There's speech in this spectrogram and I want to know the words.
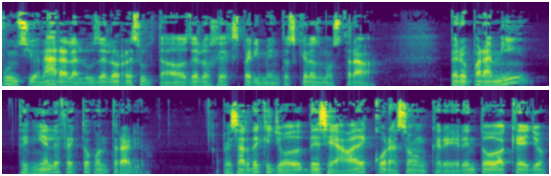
funcionar a la luz de los resultados de los experimentos que nos mostraba. Pero para mí tenía el efecto contrario. A pesar de que yo deseaba de corazón creer en todo aquello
